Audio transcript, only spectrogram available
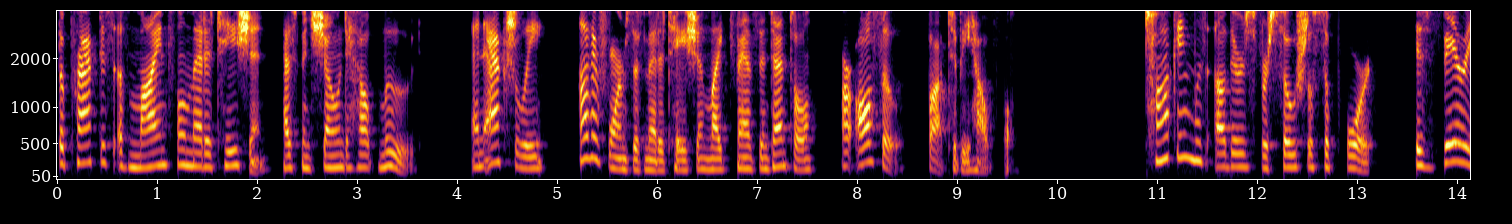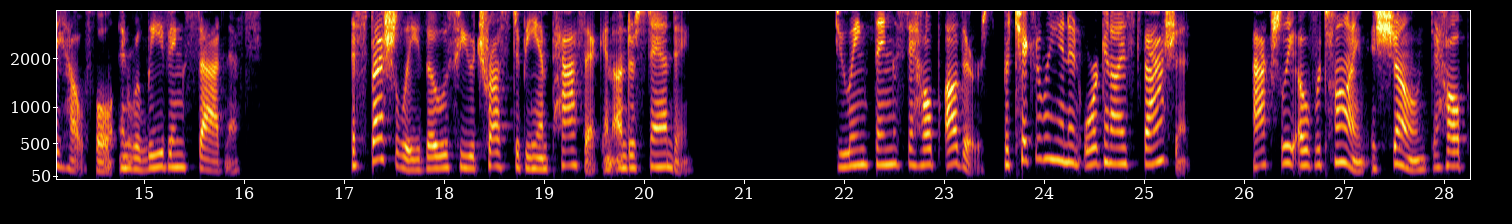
The practice of mindful meditation has been shown to help mood. And actually, other forms of meditation, like transcendental, are also thought to be helpful. Talking with others for social support is very helpful in relieving sadness, especially those who you trust to be empathic and understanding doing things to help others, particularly in an organized fashion, actually over time is shown to help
